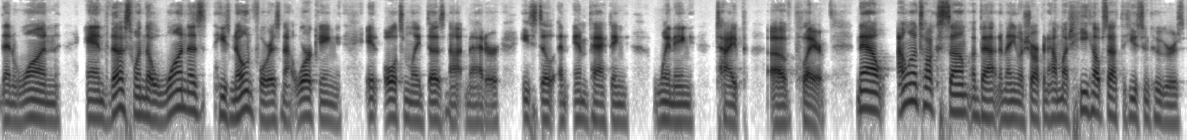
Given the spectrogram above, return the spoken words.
than one. And thus, when the one is, he's known for is not working, it ultimately does not matter. He's still an impacting, winning type of player. Now, I want to talk some about Emanuel Sharp and how much he helps out the Houston Cougars.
